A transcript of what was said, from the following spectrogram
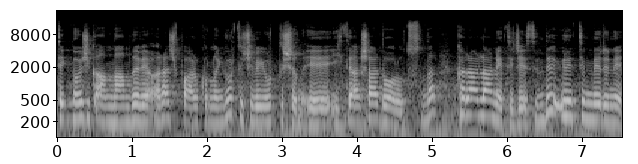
teknolojik anlamda ve araç parkurunun yurt içi ve yurt dışı e, ihtiyaçlar doğrultusunda kararlar neticesinde üretimlerini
